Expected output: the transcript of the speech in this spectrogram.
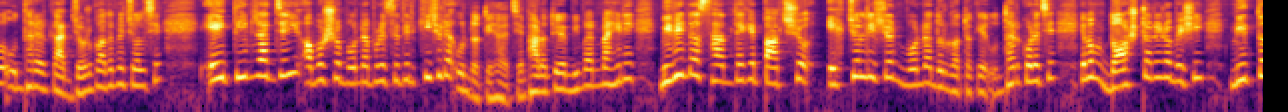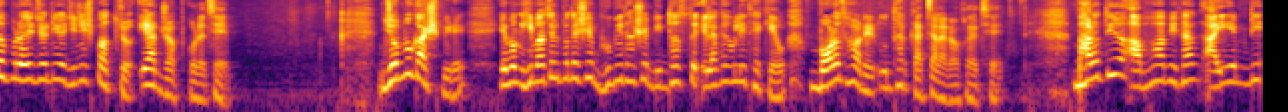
ও উদ্ধারের কাজ জোর কদমে চলছে। এই তিন রাজ্যেই অবশ্য বন্যা পরিস্থিতির কিছুটা উন্নতি হয়েছে। ভারতীয় বিমান বাহিনী বিভিন্ন স্থান থেকে পাঁচশো একচল্লিশ জন বন্যা দুর্গতকে উদ্ধার করেছে এবং দশ টনেরও বেশি নিত্য প্রয়োজনীয় জিনিসপত্র এয়ারড্রপ করেছে। জম্মু কাশ্মীরে এবং হিমাচল প্রদেশে ভূমিধসে বিধ্বস্ত এলাকাগুলি থেকেও বড় ধরনের উদ্ধার কাজ চালানো হয়েছে। ভারতীয় আবহাওয়া বিভাগ আইএমডি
